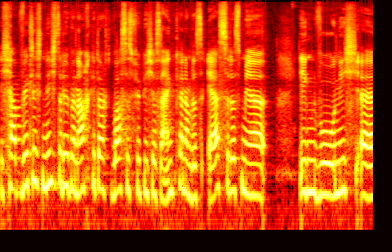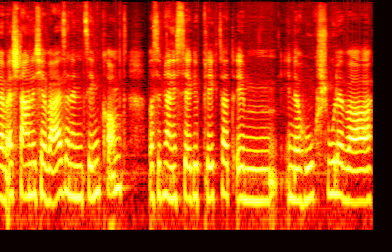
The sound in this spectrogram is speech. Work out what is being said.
ich habe wirklich nicht darüber nachgedacht, was es für Bücher sein können. Aber das Erste, das mir irgendwo nicht äh, erstaunlicherweise in den Sinn kommt, was mich eigentlich sehr geprägt hat im, in der Hochschule, war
